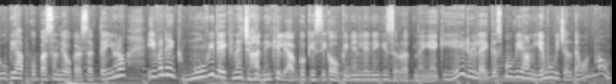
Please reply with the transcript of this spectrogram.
जो भी आपको पसंद है वो कर सकते हैं। यू नो इवन एक मूवी देखने जाने के लिए आपको किसी का ओपिनियन लेने की ज़रूरत नहीं है कि hey do you like this movie हम ये मूवी चलते हैं। No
